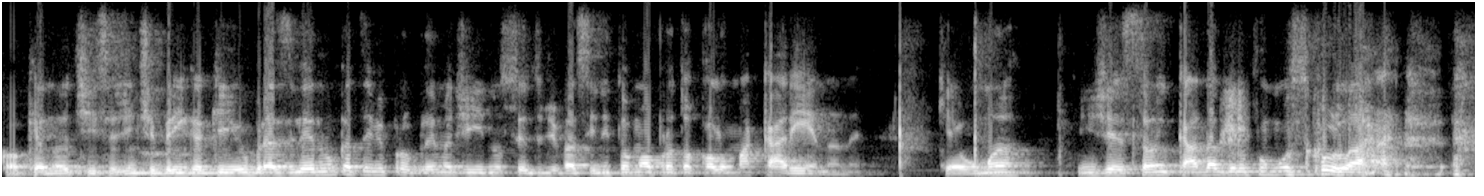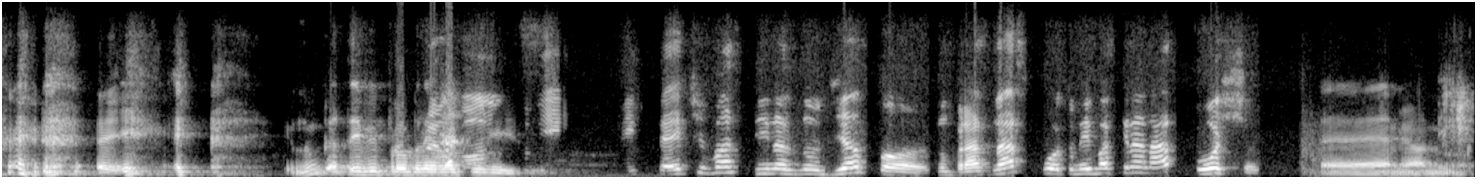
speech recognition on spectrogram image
qualquer notícia. A gente brinca que o brasileiro nunca teve problema de ir no centro de vacina e tomar o protocolo Macarena, né? Que é uma injeção em cada grupo muscular. nunca teve problema com isso sete vacinas no dia só, no braço, nas coxas, tomei vacina nas coxas. É, meu amigo.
